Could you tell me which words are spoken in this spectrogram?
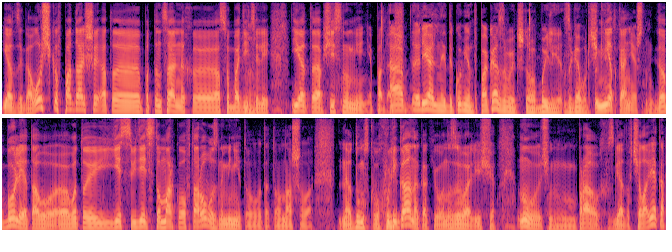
И от заговорщиков подальше, от э, потенциальных э, освободителей, mm. и от общественного мнения подальше. А реальные документы показывают, что были заговорщики? Нет, конечно. Да более того, э, вот э, есть свидетельство Маркова II, знаменитого вот этого нашего э, думского хулигана, как его называли еще, ну, очень правых взглядов человека,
